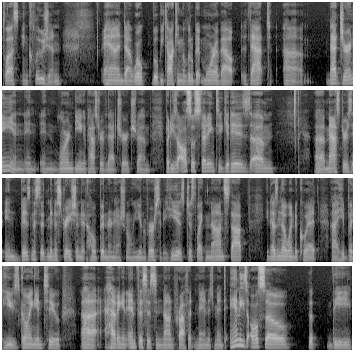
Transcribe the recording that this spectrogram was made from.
plus inclusion. And uh, we'll we'll be talking a little bit more about that um, that journey and, and and Lauren being a pastor of that church. Um, but he's also studying to get his um, uh, master's in business administration at Hope International University. He is just like nonstop. He doesn't know when to quit. Uh, he, but he's going into uh, having an emphasis in nonprofit management, and he's also the the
